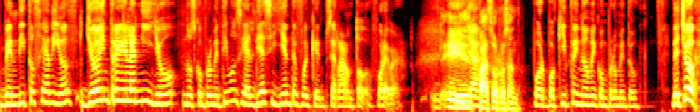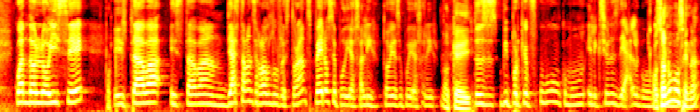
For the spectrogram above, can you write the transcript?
Bendito sea Dios. Yo entregué el anillo, nos comprometimos y al día siguiente fue que cerraron todo, forever. Eh, paso rozando. Por poquito y no me comprometo. De hecho, cuando lo hice, estaba, estaban, ya estaban cerrados los restaurantes, pero se podía salir, todavía se podía salir. Ok. Entonces, vi porque hubo como elecciones de algo. O sea, ¿no hubo cena?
